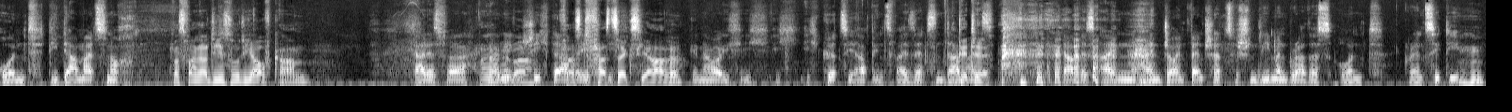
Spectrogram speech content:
Und die damals noch, Was waren da die, so die Aufgaben? ja, das war eine Ja, lange über Geschichte, fast, aber ich, fast ich, sechs Jahre. Genau, ich, ich, ich, ich kürze sie ab in zwei Sätzen. Bitte. Damals gab es ein, ein Joint Venture zwischen Lehman Brothers und Grand City. Mhm.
